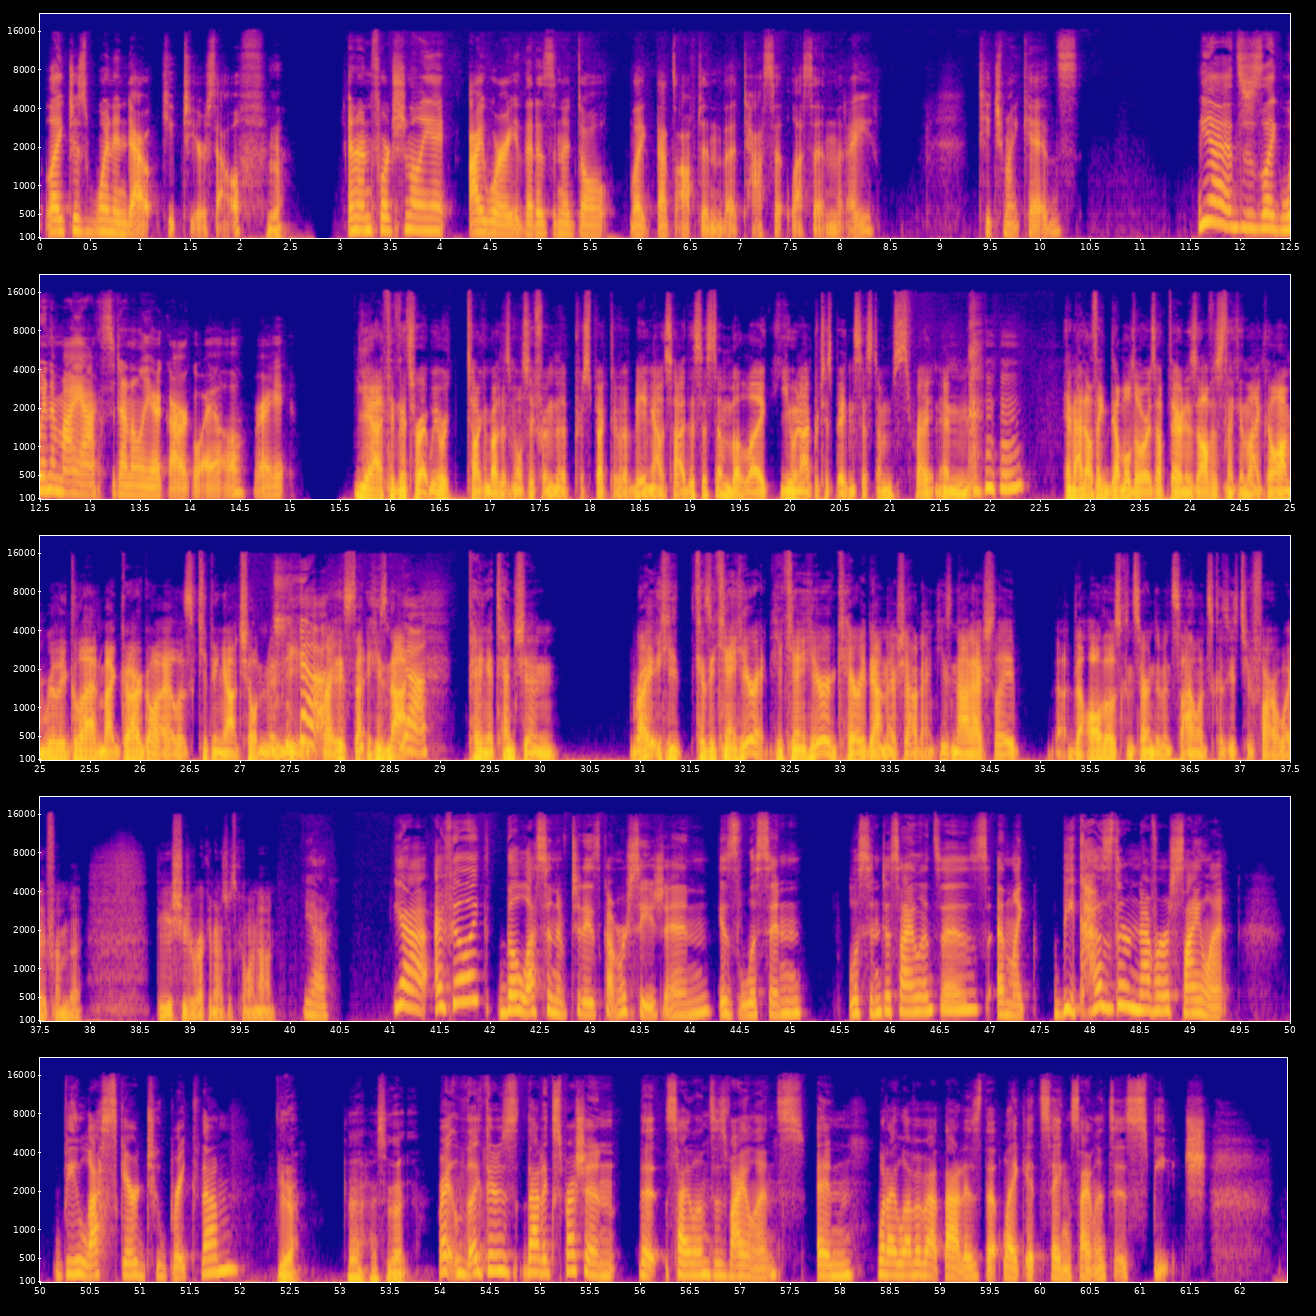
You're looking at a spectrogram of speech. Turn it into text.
Like, just when in doubt, keep to yourself. Yeah. And unfortunately, I, I worry that as an adult, like, that's often the tacit lesson that I teach my kids. Yeah, it's just like, when am I accidentally a gargoyle, right? Yeah, I think that's right. We were talking about this mostly from the perspective of being outside the system, but like you and I participate in systems, right? And mm-hmm. and I don't think Dumbledore is up there in his office thinking like, "Oh, I'm really glad my gargoyle is keeping out children in need." Yeah. Right? It's not, he's not Yeah. paying attention, right? He because he can't hear it. He can't hear Harry down there shouting. He's not actually uh, the, all those concerns have been silenced because he's too far away from the the issue to recognize what's going on. Yeah. Yeah, I feel like the lesson of today's conversation is listen listen to silences and like because they're never silent, be less scared to break them. Yeah, yeah, I see that. Right? Like there's that expression that silence is violence. And what I love about that is that like it's saying silence is speech.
